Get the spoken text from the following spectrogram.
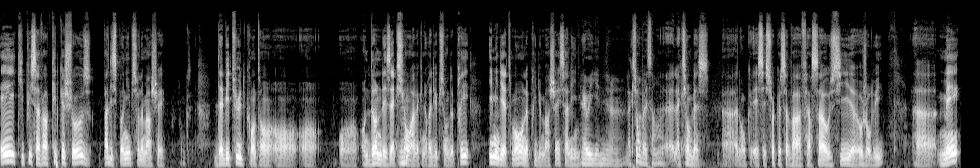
et qu'ils puissent avoir quelque chose pas disponible sur le marché. D'habitude, quand on, on, donne des actions mm. avec une réduction de prix, immédiatement, le prix du marché s'aligne. Eh oui, euh, l'action ah, baisse. Hein. Euh, l'action baisse. Euh, donc, et c'est sûr que ça va faire ça aussi aujourd'hui. mais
